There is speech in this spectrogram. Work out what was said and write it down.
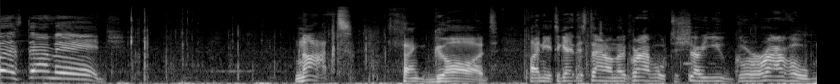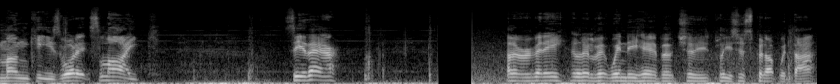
First damage! Not! Thank God. I need to get this down on the gravel to show you gravel monkeys, what it's like. See you there. Hello everybody, a little bit windy here, but please just put up with that.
